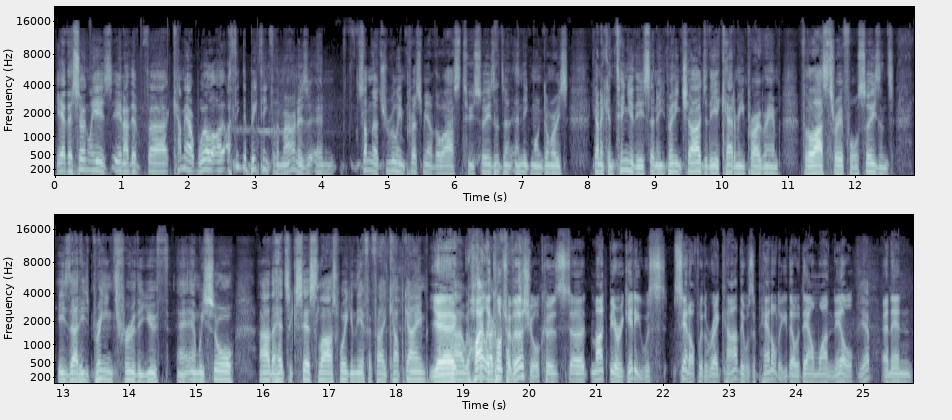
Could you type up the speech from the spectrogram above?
Yeah, there certainly is. You know, they've uh, come out well. I, I, think the big thing for the Mariners, and something that's really impressed me over the last two seasons, and, and Nick Montgomery's going to continue this, and he's been in charge of the academy program for the last three or four seasons, is that he's bringing through the youth. And, and we saw uh, they had success last week in the FFA Cup game. Yeah, uh, highly controversial because uh, Mark Birighitti was sent off with a red card. There was a penalty. They were down 1 0. Yep. And then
